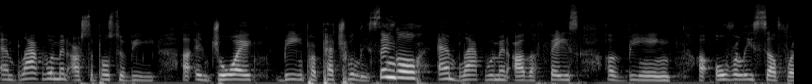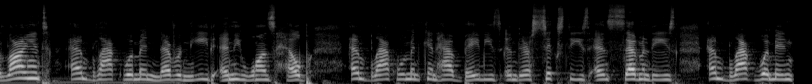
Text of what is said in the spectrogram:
and black women are supposed to be uh, enjoy being perpetually single and black women are the face of being uh, overly self-reliant and black women never need anyone's help and black women can have babies in their 60s and 70s and black women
